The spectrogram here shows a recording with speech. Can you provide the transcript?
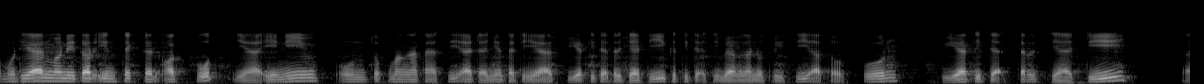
Kemudian monitor intake dan output ya ini untuk mengatasi adanya tadi ya biar tidak terjadi ketidakseimbangan nutrisi ataupun biar tidak terjadi e,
